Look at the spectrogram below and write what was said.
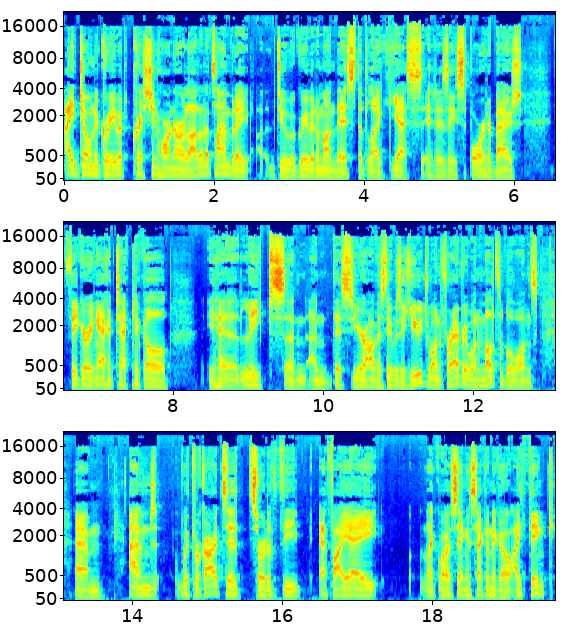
I don't agree with Christian Horner a lot of the time, but I do agree with him on this that like yes, it is a sport about figuring out technical uh, leaps, and and this year obviously was a huge one for everyone, multiple ones. Um, and with regard to sort of the FIA, like what I was saying a second ago, I think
